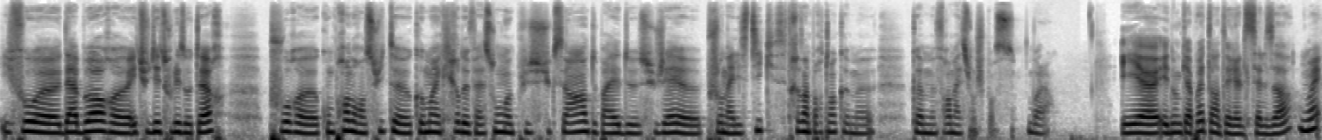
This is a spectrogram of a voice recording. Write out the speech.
Il faut d'abord étudier tous les auteurs pour euh, comprendre ensuite euh, comment écrire de façon euh, plus succincte, de parler de sujets plus journalistiques. C'est très important comme, comme formation, je pense. Voilà. Et, et donc après, tu as intégré le CELSA. Ouais.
